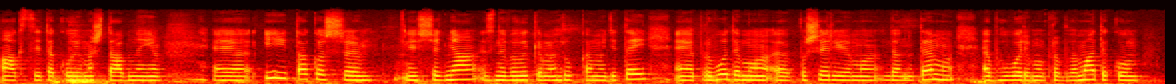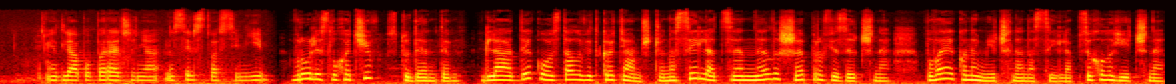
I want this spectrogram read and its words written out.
акції такої масштабної. Е, І також е, щодня з невеликими групками дітей е, проводимо, е, поширюємо дану тему, обговорюємо проблематику. Для попередження насильства в сім'ї. В ролі слухачів студенти для декого стало відкриттям, що насилля це не лише про фізичне, буває економічне насилля, психологічне.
